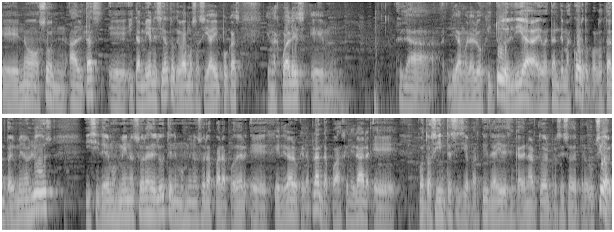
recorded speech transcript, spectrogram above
eh, no son altas, eh, y también es cierto que vamos hacia épocas en las cuales em, la, digamos, la longitud del día es bastante más corto, por lo tanto hay menos luz, y si tenemos menos horas de luz, tenemos menos horas para poder generar o que la planta pueda generar fotosíntesis y a partir de ahí desencadenar todo el proceso de producción.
